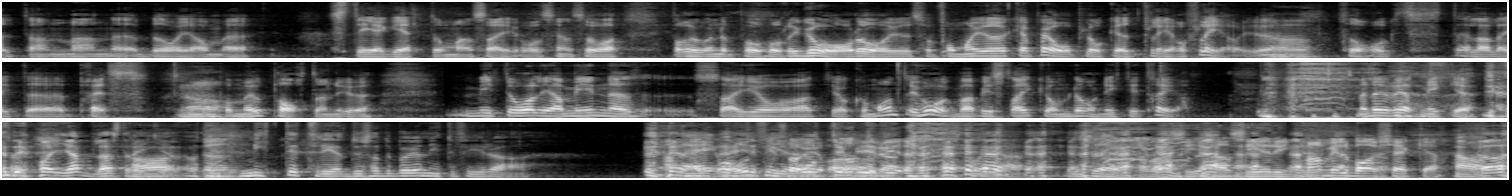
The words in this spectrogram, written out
utan man eh, börjar med steg ett om man säger och sen så beroende på hur det går då ju, så får man ju öka på och plocka ut fler och fler ju, Ja. för att ställa lite press på motparten ju. Mitt dåliga minne säger att jag kommer inte ihåg vad vi strejkade om då 93. Men det vet Micke. Det var en jävla strejk. ja, här. jag tänkte, 93, du sa att du började 94? Nej, 84. 84. Skojar. Du ser. Ja, han, ser, han ser yngre Han vill bara checka.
